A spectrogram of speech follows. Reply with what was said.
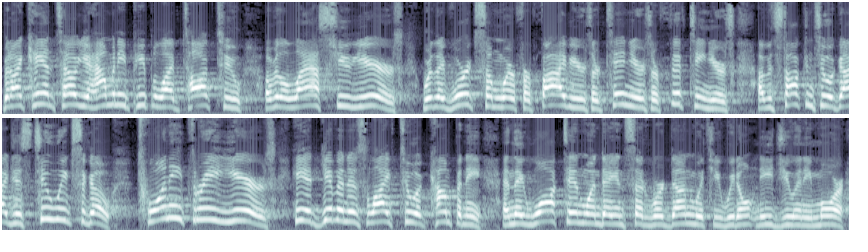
But I can't tell you how many people I've talked to over the last few years where they've worked somewhere for five years or 10 years or 15 years. I was talking to a guy just two weeks ago, 23 years he had given his life to a company and they walked in one day and said, we're done with you. We don't need you anymore.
